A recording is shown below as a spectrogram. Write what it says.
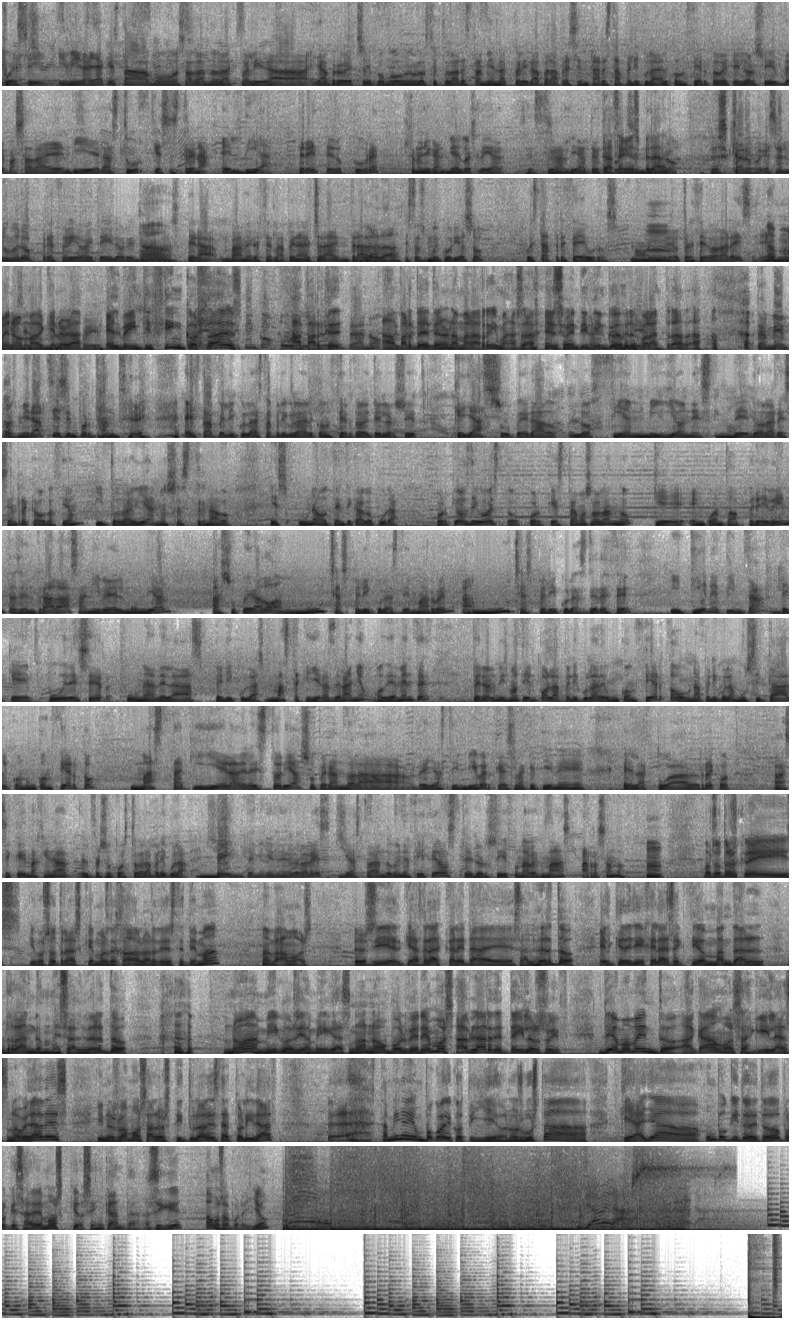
Pues sí, y mira, ya que estábamos hablando de actualidad, ya aprovecho y pongo uno de los titulares también de actualidad para presentar esta película del concierto de Taylor Swift, de basada en The Eras Tour, que se estrena el día 13 de octubre. Esto no llega el miércoles, se estrena el día 13. Te hacen es esperar. número- Es que- Claro, porque es el número preferido de Taylor y entonces Ah. la espera va a merecer la pena. De hecho, la entrada, esto es muy curioso, cuesta 13 euros, ¿no? Mm. Pero 13 dólares. eh, Menos mal que no era preferido. el 25, ¿sabes? 25 el aparte 30, ¿no? O el aparte de tener una mala rima, ¿sabes? 25 euros para la entrada. También, pues mirad si es importante esta película, esta película del concierto de Taylor Swift, que ya ha superado los 100 millones de dólares en recaudación y todavía no se ha estrenado. Es una auténtica locura. ¿Por qué os digo esto? Porque estamos hablando que en cuanto a preventas de entradas a nivel mundial, ha superado a muchas películas de Marvel, a muchas películas de DC y tiene pinta de que puede ser una de las películas más taquilleras del año, obviamente, pero al mismo tiempo la película de un concierto o una película musical con un concierto más taquillera de la historia, superando a la de Justin Bieber, que es la que tiene el actual récord. Así que imaginad, el presupuesto de la película, 20 millones de dólares, ya está dando beneficios, Taylor Swift una vez más arrasando. Mm. ¿Vosotros creéis y vosotras que hemos dejado de hablar de este tema? Vamos. Pero si el que hace la escaleta es Alberto, el que dirige la sección Vandal Random es Alberto. No, amigos y amigas, no, no, volveremos a hablar de Taylor Swift. De momento, acabamos aquí las novedades y nos vamos a los titulares de actualidad. Eh, también hay un poco de cotilleo, nos gusta que haya un poquito de todo porque sabemos que os encanta. Así que vamos a por ello.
